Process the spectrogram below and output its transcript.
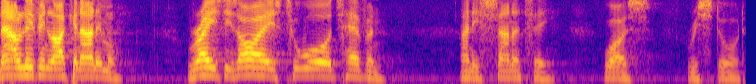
now living like an animal, raised his eyes towards heaven, and his sanity was restored.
